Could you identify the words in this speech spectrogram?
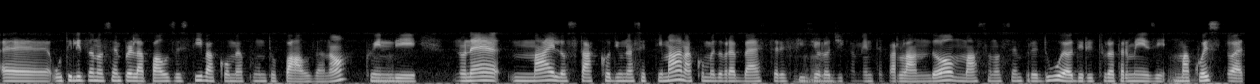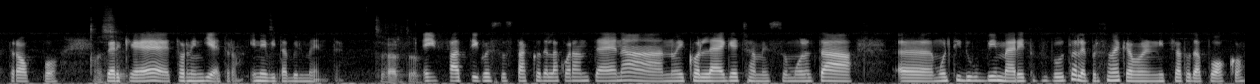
eh, utilizzano sempre la pausa estiva come appunto pausa, no? Quindi non è mai lo stacco di una settimana come dovrebbe essere fisiologicamente parlando, ma sono sempre due o addirittura tre mesi, mm. ma questo è troppo ah, perché sì. torni indietro inevitabilmente. Certo. E infatti questo stacco della quarantena a noi colleghe ci ha messo molta, eh, molti dubbi in merito soprattutto alle persone che avevano iniziato da poco.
